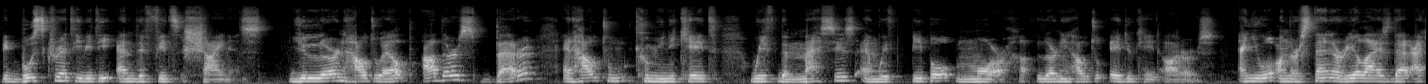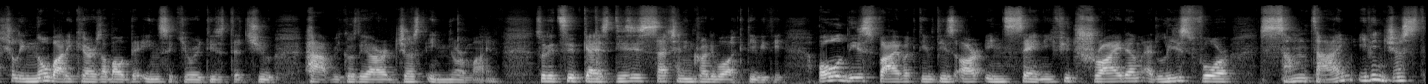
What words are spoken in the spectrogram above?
It boosts creativity and defeats shyness you learn how to help others better and how to communicate with the masses and with people more, learning how to educate others. And you will understand and realize that actually nobody cares about the insecurities that you have because they are just in your mind. So that's it, guys. This is such an incredible activity. All these five activities are insane. If you try them at least for some time, even just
